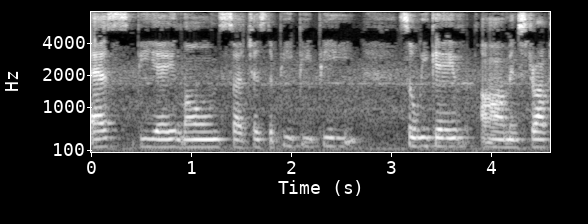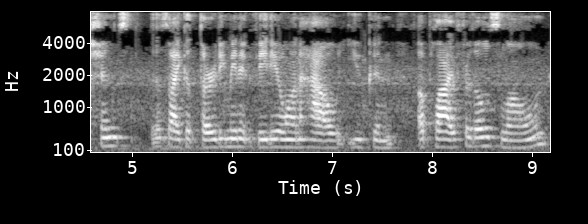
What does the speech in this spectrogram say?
SBA loans such as the PPP. So we gave um, instructions. It's like a 30 minute video on how you can apply for those loans.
